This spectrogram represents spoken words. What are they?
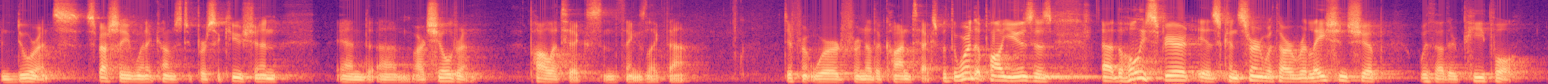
Endurance, especially when it comes to persecution and um, our children, politics, and things like that. Different word for another context. But the word that Paul uses, uh, the Holy Spirit is concerned with our relationship with other people,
